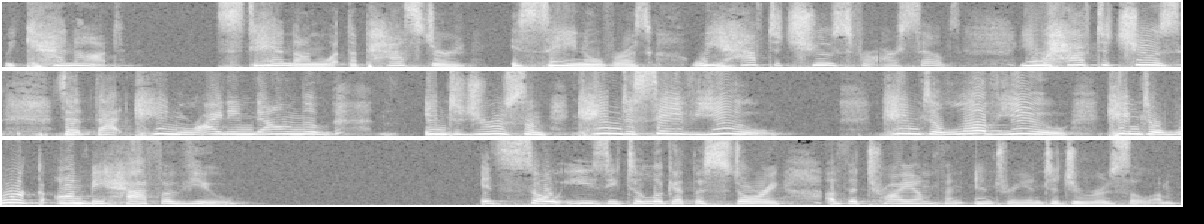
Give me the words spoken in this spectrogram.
We cannot stand on what the pastor is saying over us. We have to choose for ourselves. You have to choose that that king riding down the, into Jerusalem came to save you, came to love you, came to work on behalf of you. It's so easy to look at the story of the triumphant entry into Jerusalem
